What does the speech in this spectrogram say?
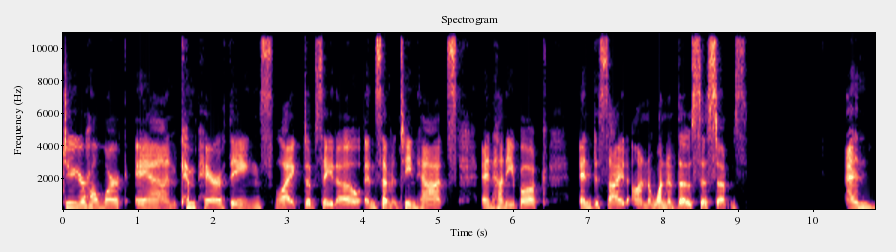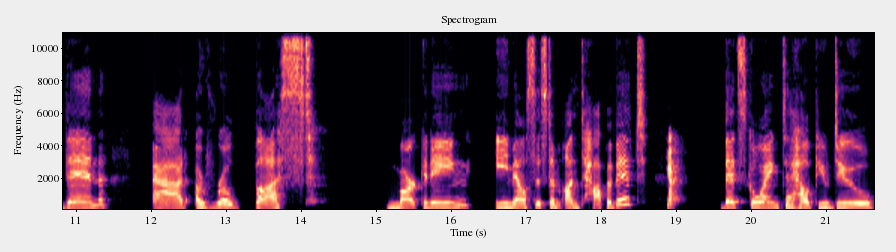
do your homework and compare things like Dubsado and 17 Hats and Honeybook and decide on one of those systems. And then add a robust marketing email system on top of it. Yep. That's going to help you do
